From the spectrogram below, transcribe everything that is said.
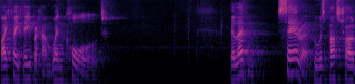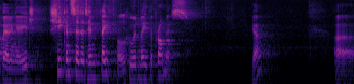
By faith, Abraham, when called. 11. Sarah, who was past childbearing age, she considered him faithful who had made the promise. Yeah? Uh,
